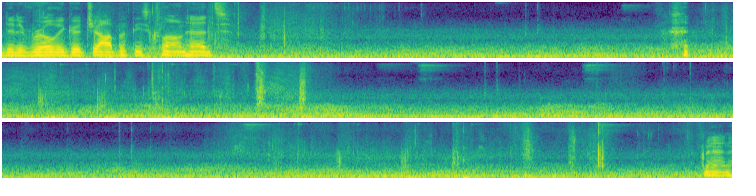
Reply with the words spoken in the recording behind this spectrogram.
You did a really good job with these clown heads. Man,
